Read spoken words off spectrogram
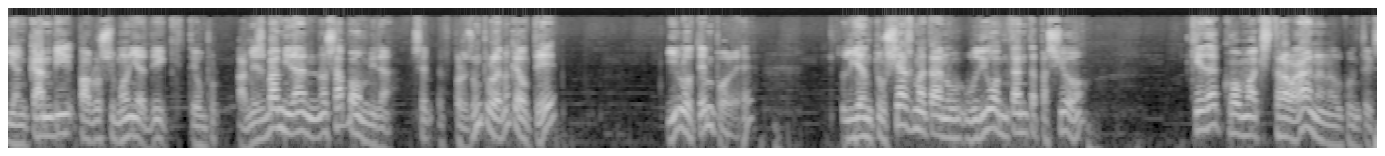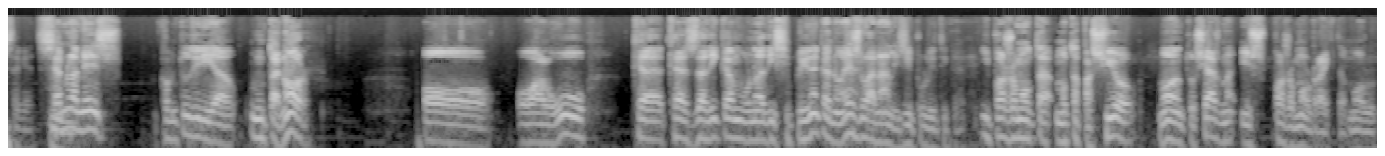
I, en canvi, Pablo Simón, ja et dic, té un... a més va mirant, no sap on mirar. Però és un problema que el té i lo tempo, eh? Li entusiasma tant, ho, ho diu amb tanta passió, queda com extravagant en el context aquest. Sembla més, com tu diria, un tenor o, o algú que, que es dedica a una disciplina que no és l'anàlisi política. I posa molta, molta passió, molt entusiasme, i es posa molt recte, molt...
